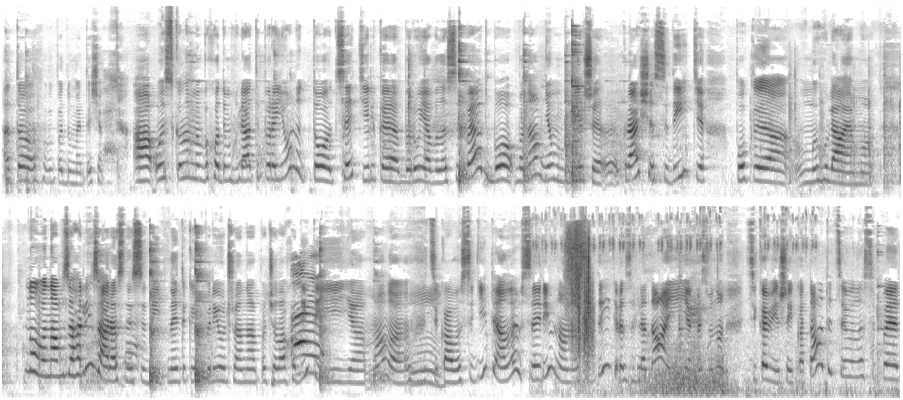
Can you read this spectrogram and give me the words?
А то ви подумайте ще. А ось коли ми виходимо гуляти по району, то це тільки беру я велосипед, бо вона в ньому більше е, краще сидить, поки ми гуляємо. Ну, вона взагалі зараз не сидить. В неї такий період, що вона почала ходити, їй е, мало цікаво сидіти, але все рівно вона сидить, розглядає, їй якось воно цікавіше і катати цей велосипед,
